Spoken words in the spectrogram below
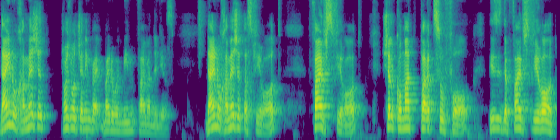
דהיינו חמשת, 500 שנים by the way mean 500 years. דהיינו חמשת הספירות, 5 ספירות של קומת פרצופו, this is the 5 ספירות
